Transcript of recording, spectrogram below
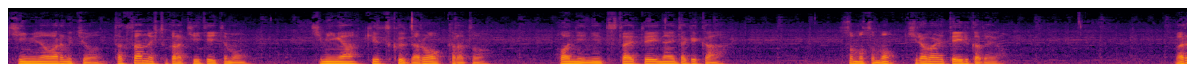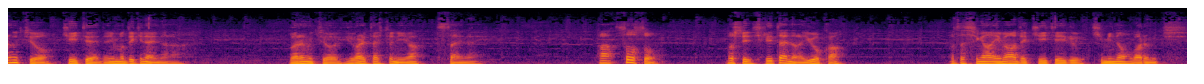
君の悪口をたくさんの人から聞いていても君が傷つくだろうからと本人に伝えていないだけか。そもそも嫌われているかだよ。悪口を聞いて何もできないなら悪口を言われた人には伝えないあ、そうそう。もし知りたいなら言おうか私が今まで聞いている君の悪口。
